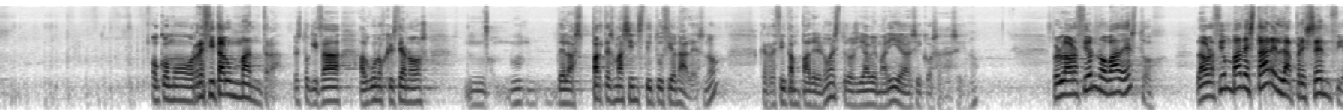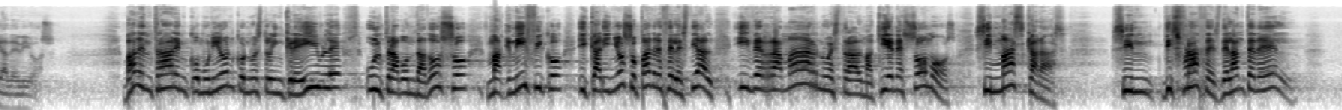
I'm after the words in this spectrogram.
o como recitar un mantra. Esto quizá algunos cristianos mm, de las partes más institucionales, ¿no? que recitan Padre Nuestros y Ave Marías y cosas así. ¿no? Pero la oración no va de esto. La oración va de estar en la presencia de Dios. Va de entrar en comunión con nuestro increíble, ultrabondadoso, magnífico y cariñoso Padre Celestial y derramar nuestra alma, quienes somos, sin máscaras, sin disfraces delante de Él,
